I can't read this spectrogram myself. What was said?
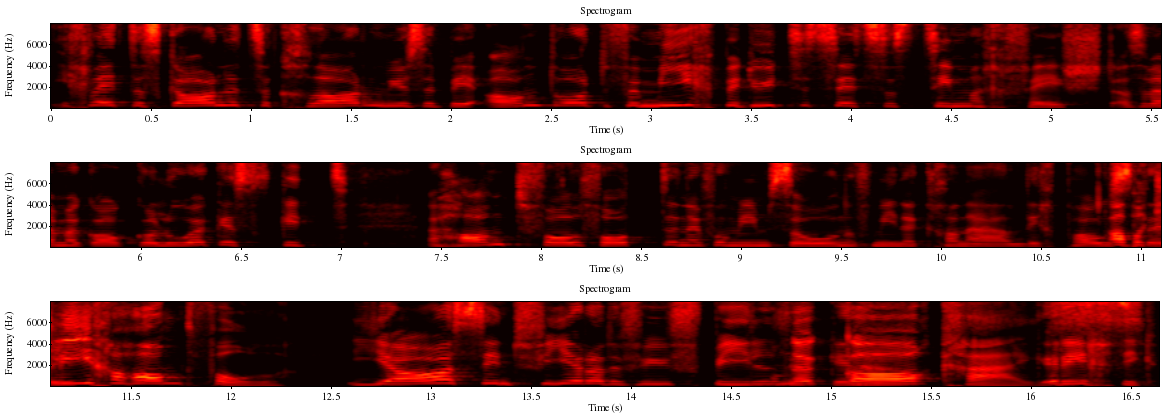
ich will das gar nicht so klar müssen beantworten. Für mich bedeutet es jetzt das ziemlich fest. Also wenn man schauen, es gibt eine Handvoll Fotos von meinem Sohn auf meinen Kanälen. Ich poste, Aber gleich eine Handvoll. Ja, es sind vier oder fünf Bilder. Und nicht genau. gar keins. Richtig.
